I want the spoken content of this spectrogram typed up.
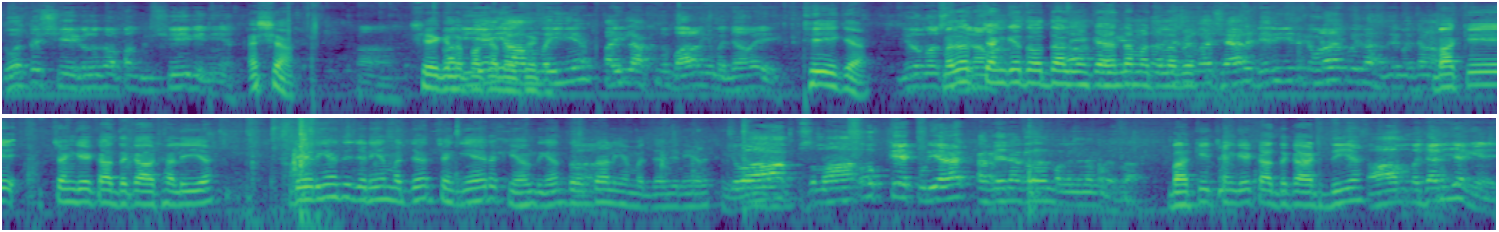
ਦੁੱਧ 6 ਕਿਲੋ ਤੋਂ ਆਪਾਂ 6 ਕਹਿੰਦੇ ਆ। ਅੱਛਾ। ਹਾਂ। ਛੇ ਕਿੱਲੋ ਬਾਕੀ ਇਹ ਪੱਕਾ ਦੁੱਧ। ਮਈ ਨੇ ਭਾਈ ਲੱਖ ਤੋਂ ਬਾਹਰ ਵਾਲੀਆਂ ਮੱਝਾਂ ਵੇ ਠੀਕ ਆ ਮਤਲਬ ਚੰਗੇ ਦੁੱਧ ਵਾਲੀਆਂ ਕਹਿਣ ਦਾ ਮਤਲਬ ਹੈ। ਸ਼ਹਿਰ ਡੇਰੀ ਜੀ ਤੇ ਕਿਹੜਾ ਕੋਈ ਰੱਖਦੇ ਮੱਝਾਂ? ਬਾਕੀ ਚੰਗੇ ਕੱਦ ਕਾਠ ਵਾਲੀ ਆ। ਡੇਰੀਆਂ 'ਚ ਜਿਹੜੀਆਂ ਮੱਝਾਂ ਚੰਗੀਆਂ ਰੱਖੀਆਂ ਹੁੰਦੀਆਂ ਦੁੱਧ ਵਾਲੀਆਂ ਮੱਝਾਂ ਜਿਹੜੀਆਂ ਰੱਖੀਆਂ ਜਵਾਬ ਸਮਾਨ ਓਕੇ ਕੁੜੀਆ ਅਗਲੇ ਨਾਲ ਅਗਲਾ ਮਗਲੇ ਨਾਲ ਮਗਲਾ। ਬਾਕੀ ਚੰਗੇ ਕੱਦ ਕਾਠ ਦੀ ਆ। ਆਮ ਮੱਝਾਂ ਨਹੀਂ ਹੈਗੇ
